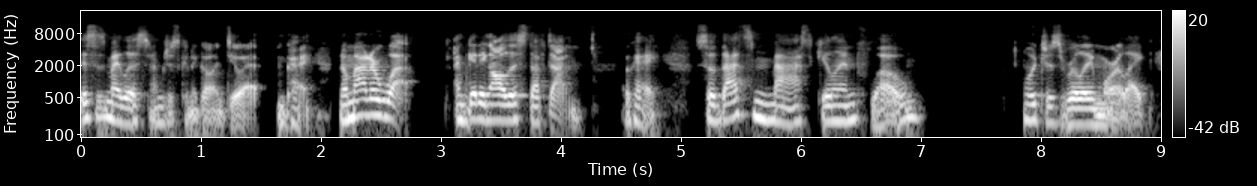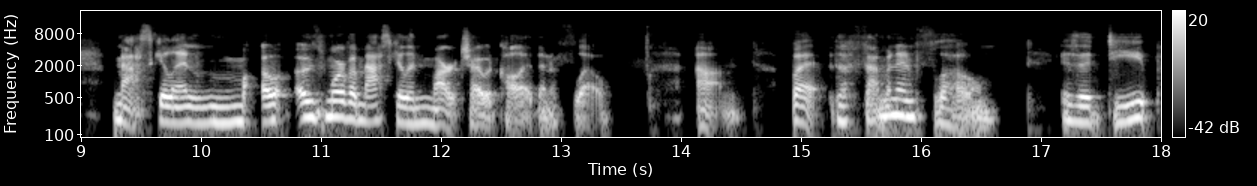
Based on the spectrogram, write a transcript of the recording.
this is my list, I'm just going to go and do it. Okay. No matter what, I'm getting all this stuff done. Okay. So that's masculine flow which is really more like masculine. Oh, it's more of a masculine march, I would call it, than a flow. Um, but the feminine flow is a deep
